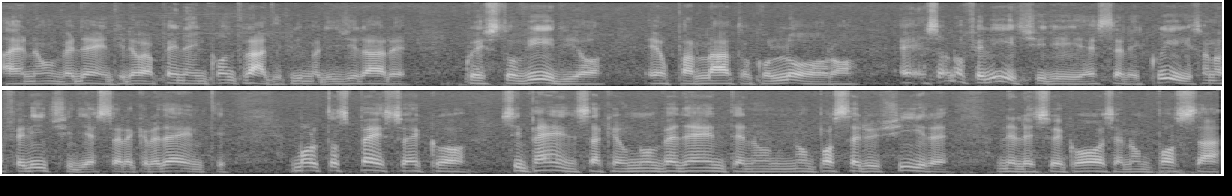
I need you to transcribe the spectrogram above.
ai non vedenti, li ho appena incontrati prima di girare questo video e ho parlato con loro e sono felici di essere qui, sono felici di essere credenti. Molto spesso ecco, si pensa che un non vedente non, non, possa riuscire nelle sue cose, non possa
